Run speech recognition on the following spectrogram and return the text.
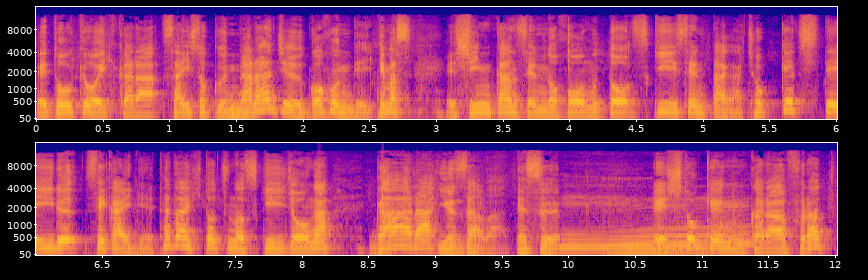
えー東京駅から最速75分で行けます。えー新幹線のホームとスキーセンターが直結している世界でただ一つのスキー場がガーラ湯沢です。えー首都圏からフラッ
